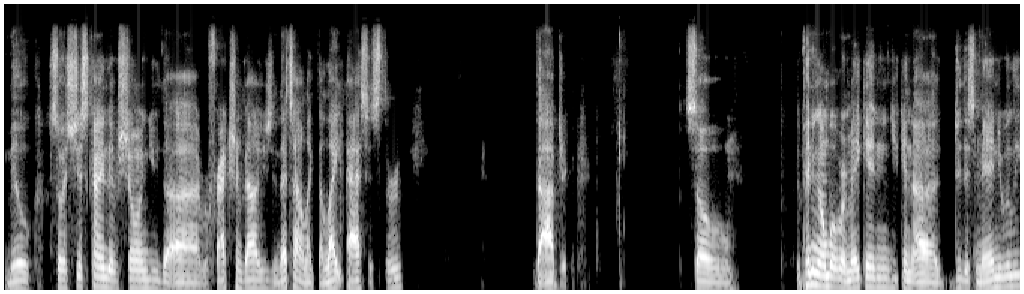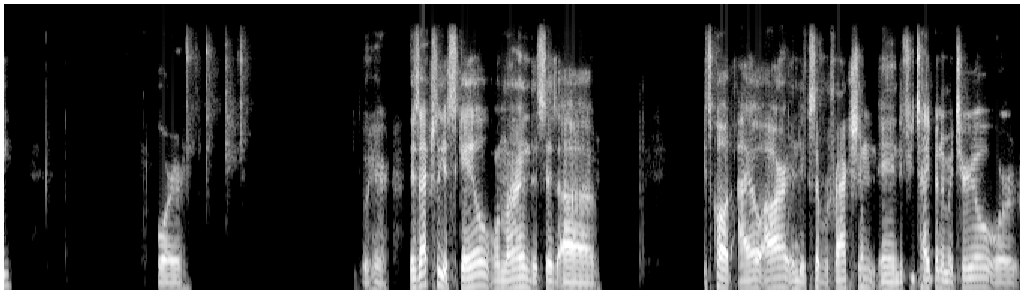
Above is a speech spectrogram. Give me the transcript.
milk. So it's just kind of showing you the uh, refraction values, and that's how like the light passes through the object. So depending on what we're making, you can uh, do this manually or do it here. There's actually a scale online that says uh, it's called IOR, index of refraction. And if you type in a material or,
